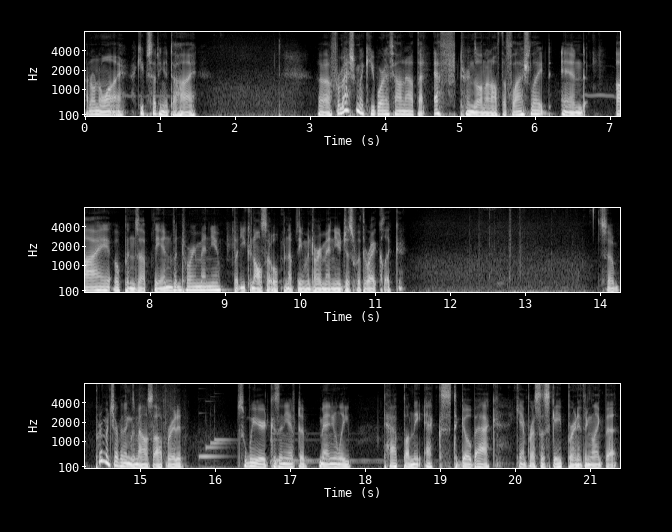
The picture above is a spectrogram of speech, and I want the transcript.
I don't know why. I keep setting it to high. Uh, for mashing my keyboard, I found out that F turns on and off the flashlight, and I opens up the inventory menu, but you can also open up the inventory menu just with right click. So pretty much everything's mouse operated. It's weird because then you have to manually tap on the X to go back. You can't press escape or anything like that.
